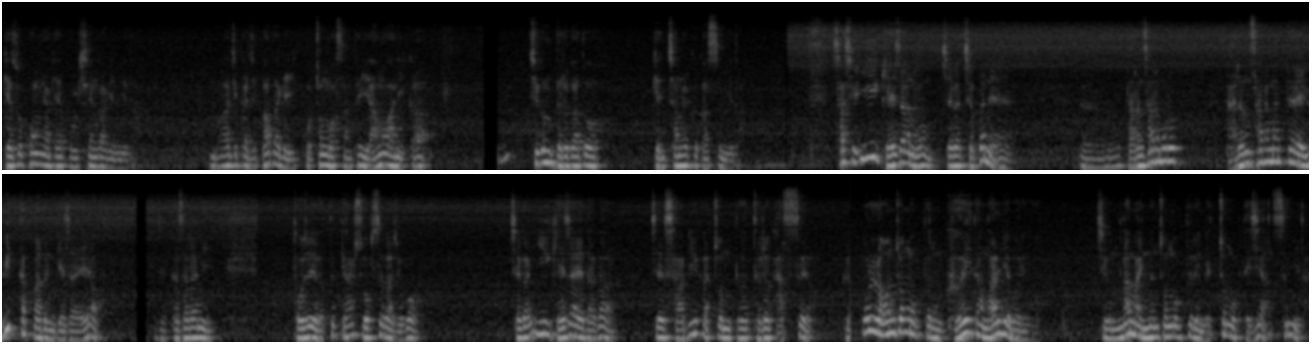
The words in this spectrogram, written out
계속 공략해 볼 생각입니다. 뭐 아직까지 바닥에 있고 종목 상태 양호하니까 지금 들어가도 괜찮을 것 같습니다. 사실 이 계좌는 제가 저번에 어, 다른 사람으로 다른 사람한테 위탁받은 계좌예요. 그 사람이 도저히 어떻게 할 수 없어가지고 제가 이 계좌에다가 제 사비가 좀 더 들어갔어요. 그 올라온 종목들은 거의 다 날려버리고 지금 남아있는 종목들이 몇 종목 되지 않습니다.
